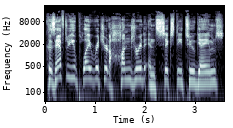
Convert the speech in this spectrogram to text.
Because after you play Richard 162 games,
